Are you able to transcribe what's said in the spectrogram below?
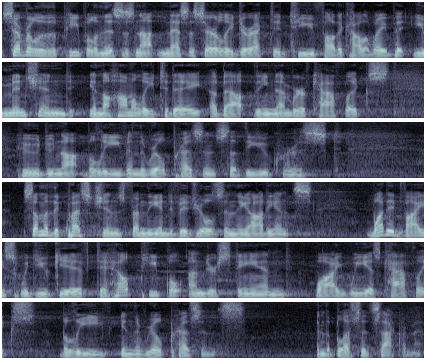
Several of the people, and this is not necessarily directed to you, Father Calloway, but you mentioned in the homily today about the number of Catholics who do not believe in the real presence of the Eucharist some of the questions from the individuals in the audience what advice would you give to help people understand why we as Catholics believe in the real presence in the Blessed Sacrament?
